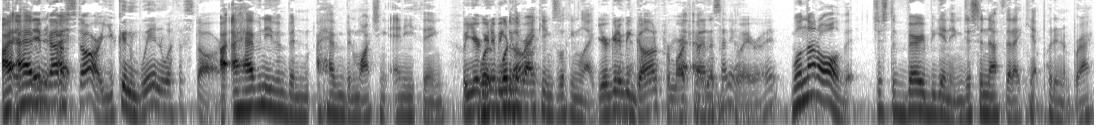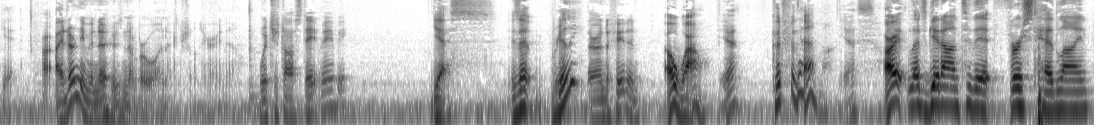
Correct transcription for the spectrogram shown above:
I, I they've got a I- star. You can win with a star. I, I haven't even been. I haven't been watching anything. but you're what, going to be What gone. are the rankings looking like? You're going to be gone for March Madness anyway, right? well, not all of it. Just the very beginning. Just enough that I can't put in a bracket. I- I don't even know who's number one actually right now. Wichita State, maybe. Yes. Is that really? They're undefeated. Oh wow. Yeah. Good for them. Yes. All right, let's get on to the first headline.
